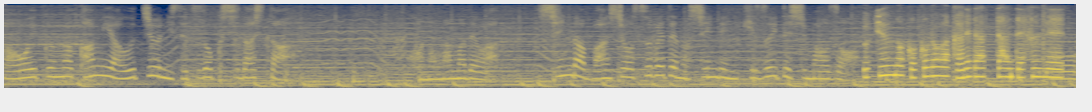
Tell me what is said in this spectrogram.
葵くんが神や宇宙に接続しだした。このままでは神羅万象すべての真理に気づいてしまうぞ。宇宙の心は彼だったんですね。お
